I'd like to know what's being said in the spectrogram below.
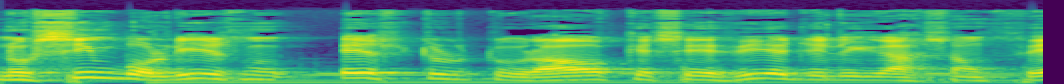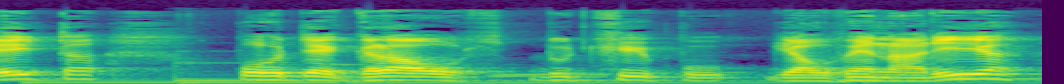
no simbolismo estrutural que servia de ligação feita por degraus do tipo de alvenaria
